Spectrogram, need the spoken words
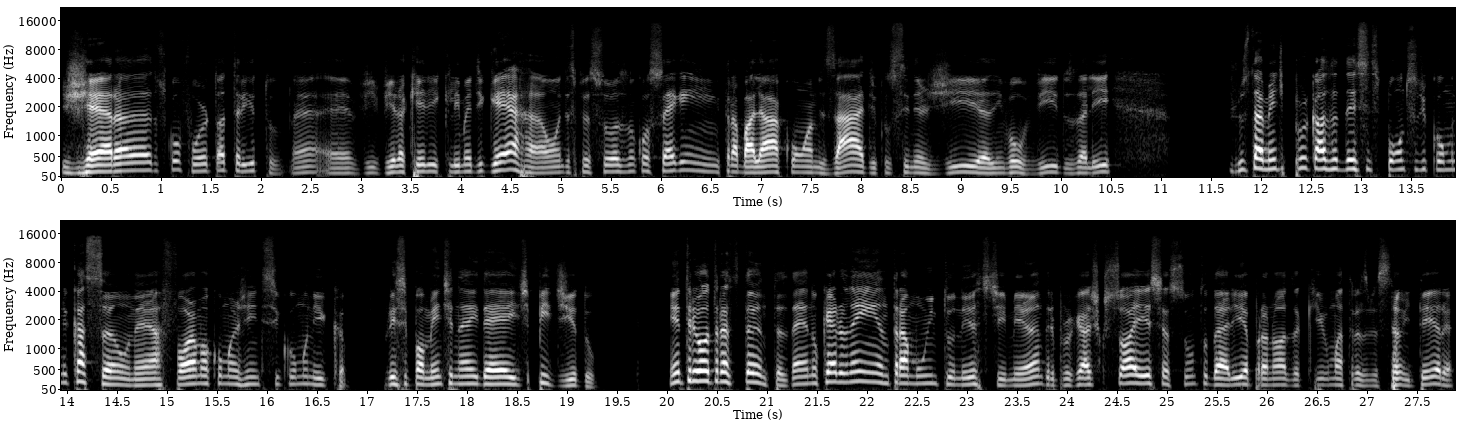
gera desconforto, atrito, né? É, aquele clima de guerra, onde as pessoas não conseguem trabalhar com amizade, com sinergia, envolvidos ali, justamente por causa desses pontos de comunicação, né? A forma como a gente se comunica, principalmente na ideia de pedido. Entre outras tantas, né? Não quero nem entrar muito neste meandre, porque acho que só esse assunto daria para nós aqui uma transmissão inteira,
